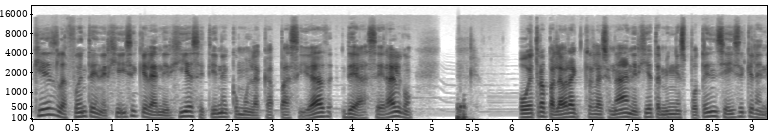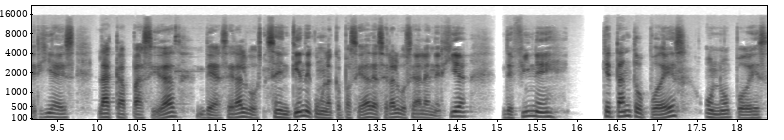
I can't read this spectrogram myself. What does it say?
¿Qué es la fuente de energía? Dice que la energía se tiene como la capacidad de hacer algo. Otra palabra relacionada a energía también es potencia. Dice que la energía es la capacidad de hacer algo. Se entiende como la capacidad de hacer algo. O sea, la energía define qué tanto podés o no podés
